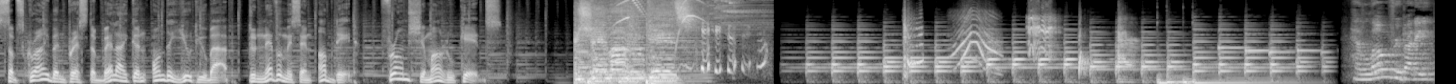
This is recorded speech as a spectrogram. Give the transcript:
Subscribe and press the bell icon on the YouTube app to never miss an update from Shemaroo Kids. Shemaroo Kids. Hello, everybody.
